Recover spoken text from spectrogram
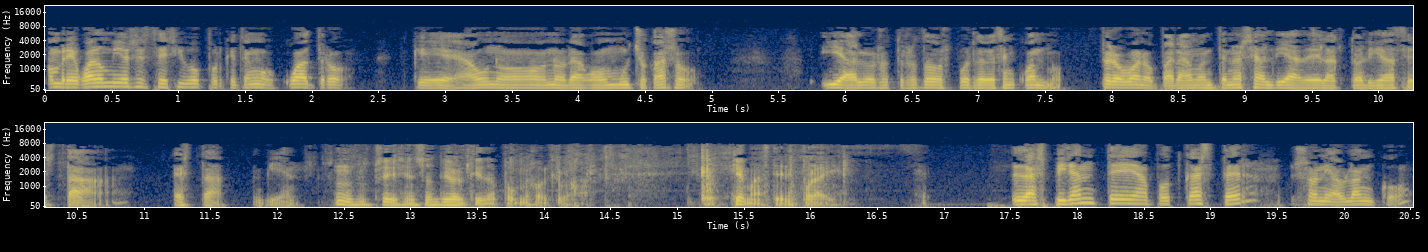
Hombre, igual lo mío es excesivo porque tengo cuatro, que a uno no le hago mucho caso, y a los otros dos pues de vez en cuando. Pero bueno, para mantenerse al día de la actualidad está, está bien. Sí, si son divertidos, pues mejor que mejor. ¿Qué más tienes por ahí? La aspirante a podcaster, Sonia Blanco,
